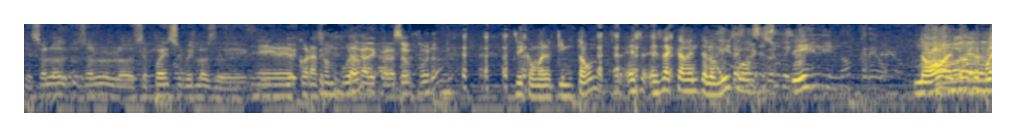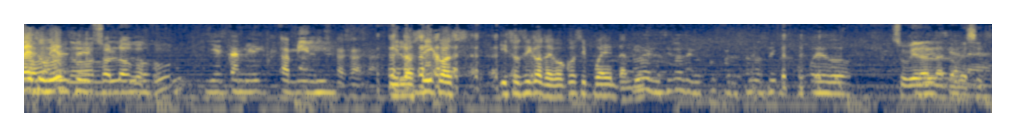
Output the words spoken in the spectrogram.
Que solo, solo lo- se pueden subir los de... ¿De corazón puro? De corazón puro. sí, como el quintón, es exactamente lo Ahí mismo. también se sube Sí. ¿no? Creo. No, no, se puede subir. No, solo Goku y esta Milk a mil. Ajá. Y los hijos, y sus hijos de Goku sí pueden también. los hijos de Goku pero son los que puedo Subir a la nubecita.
